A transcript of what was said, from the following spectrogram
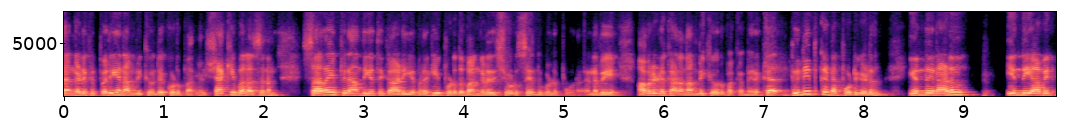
தங்களுக்கு பெரிய நம்பிக்கை ஒன்றை கொடுப்பார்கள். ஷாகிப் அல் ஹசனும் சரை பிராந்தியத்துக்கு ஆடிய பிறகு இப்பொழுது பங்களாதேஷோடு சேர்ந்து கொள்ள போகிறார் எனவே அவர்களுக்கான நம்பிக்கை ஒரு பக்கம் இருக்க திலீப் கண்ண போட்டிகளில் இந்த நாளில் இந்தியாவின்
